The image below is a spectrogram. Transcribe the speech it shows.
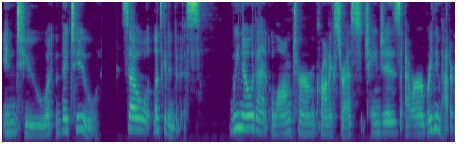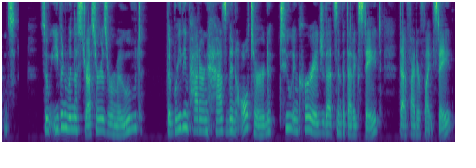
into the two. So let's get into this. we know that long term chronic stress changes our breathing patterns. So even when the stressor is removed, the breathing pattern has been altered to encourage that sympathetic state, that fight or flight state.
